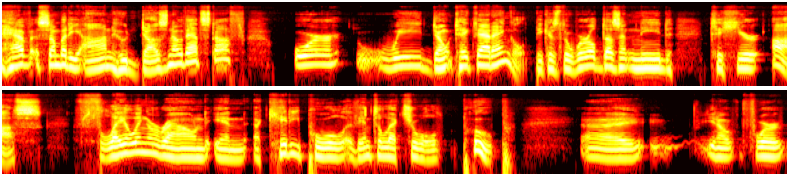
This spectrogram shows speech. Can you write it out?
have somebody on who does know that stuff or we don't take that angle because the world doesn't need to hear us flailing around in a kiddie pool of intellectual poop uh, you know for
